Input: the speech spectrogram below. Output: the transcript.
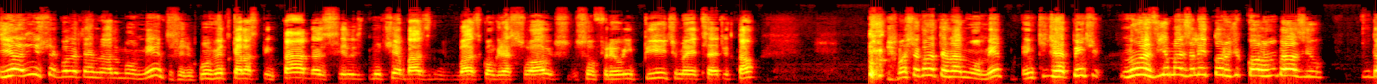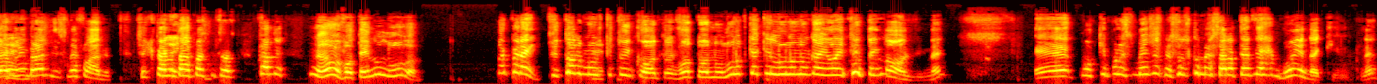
E aí chegou um determinado momento, ou seja, o movimento Caras Pintadas, ele não tinha base, base congressual, sofreu impeachment, etc. e tal. Mas chegou um determinado momento em que, de repente, não havia mais eleitores de cola no Brasil. Tu deve é. lembrar disso, né, Flávia? Você que perguntava para as pessoas, cadê? Não, eu votei no Lula. Mas peraí, se todo mundo que tu encontra votou no Lula, por que, que Lula não ganhou em 89, né? É porque, simplesmente, as pessoas começaram a ter vergonha daquilo, né?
